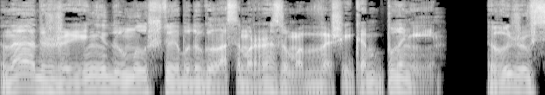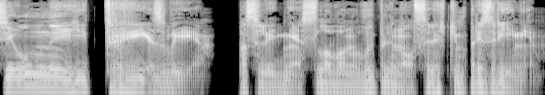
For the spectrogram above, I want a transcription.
«Надо же, я не думал, что я буду глазом разума в вашей компании. Вы же все умные и трезвые. Последнее слово он выплюнул с легким презрением.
